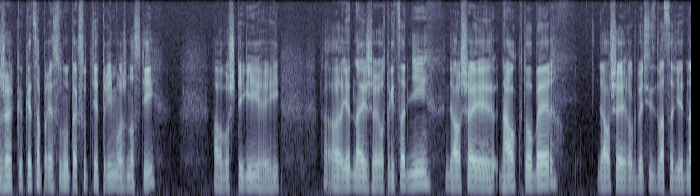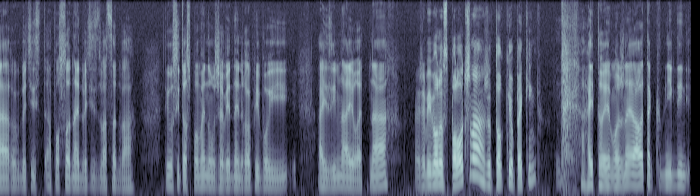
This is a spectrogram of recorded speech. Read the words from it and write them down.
že keď sa presunú, tak sú tie tri možnosti, alebo štyri, hej. Jedna je, že o 30 dní, ďalšia je na október, ďalšia je rok 2021 rok 2000, a posledná je 2022. Ty už si to spomenul, že v jeden rok by boli aj zimná, aj letná. Že by boli spoločná, že Tokio, Peking? aj to je možné, ale tak nikdy,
